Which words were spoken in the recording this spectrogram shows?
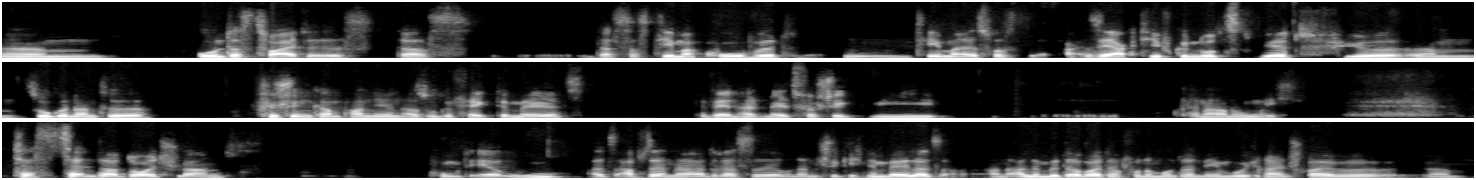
ähm, und das Zweite ist, dass, dass das Thema Covid ein Thema ist, was sehr aktiv genutzt wird für ähm, sogenannte Phishing-Kampagnen, also gefakte Mails. Da werden halt Mails verschickt wie, keine Ahnung, ich, Testcenter Deutschland, .ru als Absenderadresse und dann schicke ich eine Mail als, an alle Mitarbeiter von einem Unternehmen, wo ich reinschreibe, ähm,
